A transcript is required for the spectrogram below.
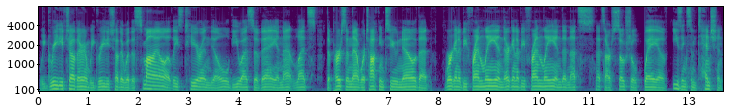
we greet each other and we greet each other with a smile, at least here in the old US of A, and that lets the person that we're talking to know that we're going to be friendly and they're going to be friendly and then that's that's our social way of easing some tension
